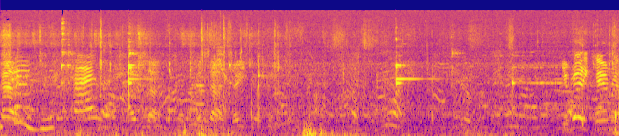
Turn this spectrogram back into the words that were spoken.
you trying ready, Cameron?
